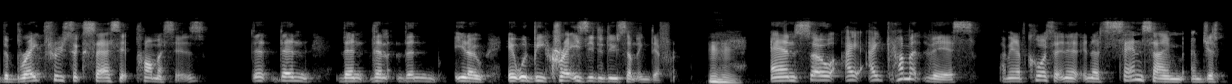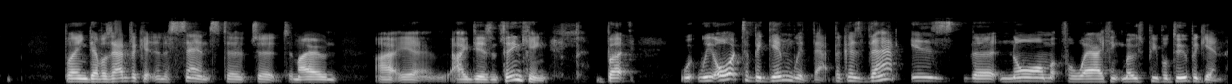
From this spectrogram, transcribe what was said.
the breakthrough success it promises, then then then then you know it would be crazy to do something different. Mm-hmm. And so I, I come at this. I mean, of course, in a, in a sense, I'm I'm just playing devil's advocate in a sense to to, to my own uh, yeah, ideas and thinking, but we ought to begin with that because that is the norm for where I think most people do begin.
